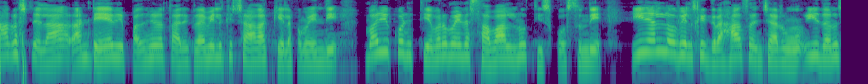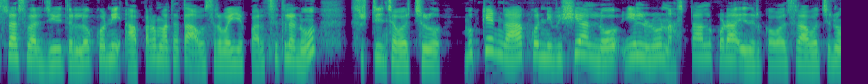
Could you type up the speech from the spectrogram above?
ఆగస్టు నెల అంటే పదిహేనో తారీఖున వీళ్ళకి చాలా కీలకమైంది. మరియు కొన్ని తీవ్రమైన సవాళ్ళను తీసుకొస్తుంది. ఈ నెలలో వీళ్ళకి గ్రహాల సంచారము ఈ ధనుసు రాశి వారి జీవితంలో కొన్ని అప్రమత్తత అవసరమయ్యే పరిస్థితులను సృష్టించవచ్చు. ముఖ్యంగా కొన్ని విషయాల్లో వీళ్ళను నష్టాలు కూడా ఎదుర్కోవాల్సి రావచ్చును.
